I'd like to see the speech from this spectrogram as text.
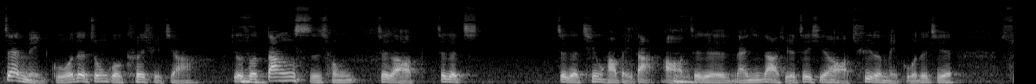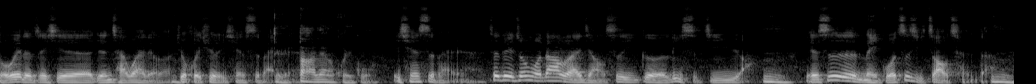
在美国的中国科学家，就是说当时从这个啊这个这个清华北大啊这个南京大学这些啊去了美国的这些。所谓的这些人才外流了，就回去了一千四百人，大量回国，一千四百人，这对中国大陆来讲是一个历史机遇啊，嗯，也是美国自己造成的，嗯，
